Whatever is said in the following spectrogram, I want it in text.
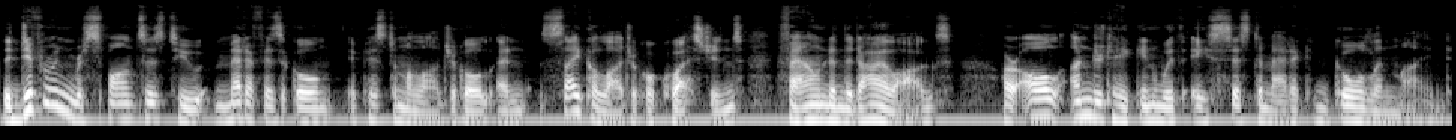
the differing responses to metaphysical, epistemological, and psychological questions found in the dialogues are all undertaken with a systematic goal in mind.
